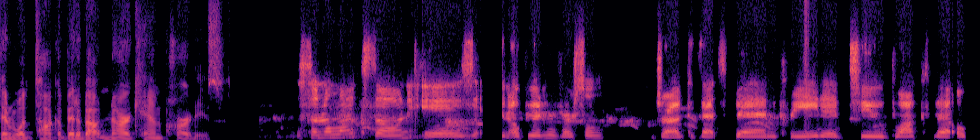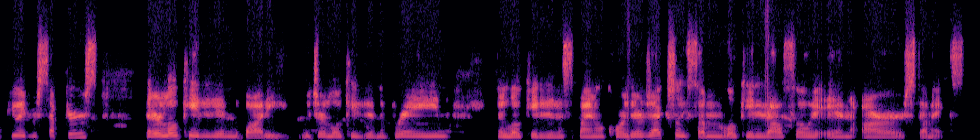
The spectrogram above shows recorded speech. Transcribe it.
then we'll talk a bit about Narcan parties. So naloxone is an opioid reversal drug that's been created to block the opioid receptors that are located in the body, which are located in the brain, they're located in the spinal cord. There's actually some located also in our stomachs.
